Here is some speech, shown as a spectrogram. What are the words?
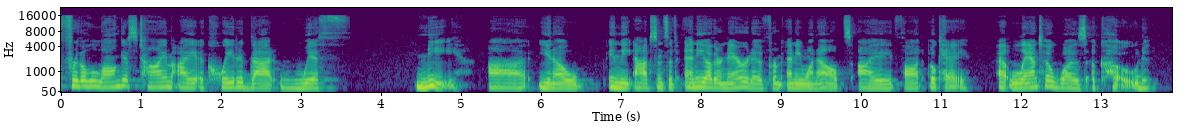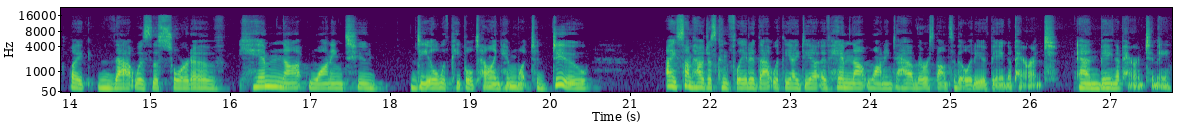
for the longest time, I equated that with me. Uh, you know, in the absence of any other narrative from anyone else, I thought, okay, Atlanta was a code. Like that was the sort of him not wanting to deal with people telling him what to do, I somehow just conflated that with the idea of him not wanting to have the responsibility of being a parent and being a parent to me.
